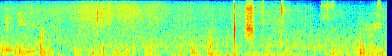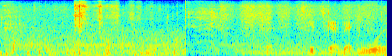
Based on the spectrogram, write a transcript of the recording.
Little dude. Let's get this guy back in the water.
